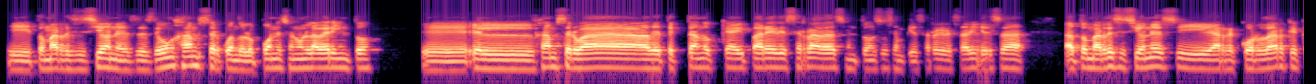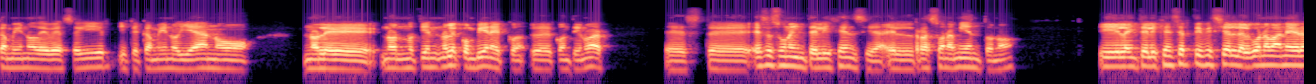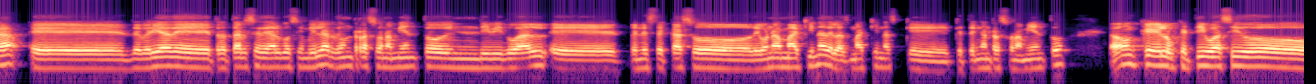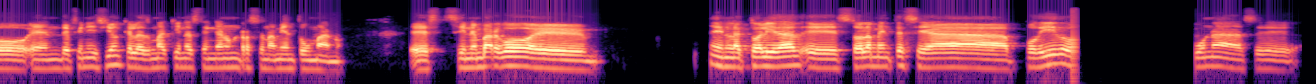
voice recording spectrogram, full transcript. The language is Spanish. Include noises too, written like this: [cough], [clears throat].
y tomar decisiones. Desde un hámster, cuando lo pones en un laberinto, eh, el hámster va detectando que hay paredes cerradas, entonces empieza a regresar y empieza a tomar decisiones y a recordar qué camino debe seguir y qué camino ya no, no, le, no, tiene, no le conviene eh, continuar. Este, es una inteligencia, el razonamiento, ¿no? Y la inteligencia artificial, de alguna manera, eh, debería de tratarse de algo similar, de un razonamiento individual, eh, en este caso de una máquina, de las máquinas que, tengan razonamiento, aunque el objetivo ha sido, en definición, que las máquinas tengan un razonamiento humano. sin embargo, eh, en la actualidad eh, solamente se ha podido algunas, eh,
